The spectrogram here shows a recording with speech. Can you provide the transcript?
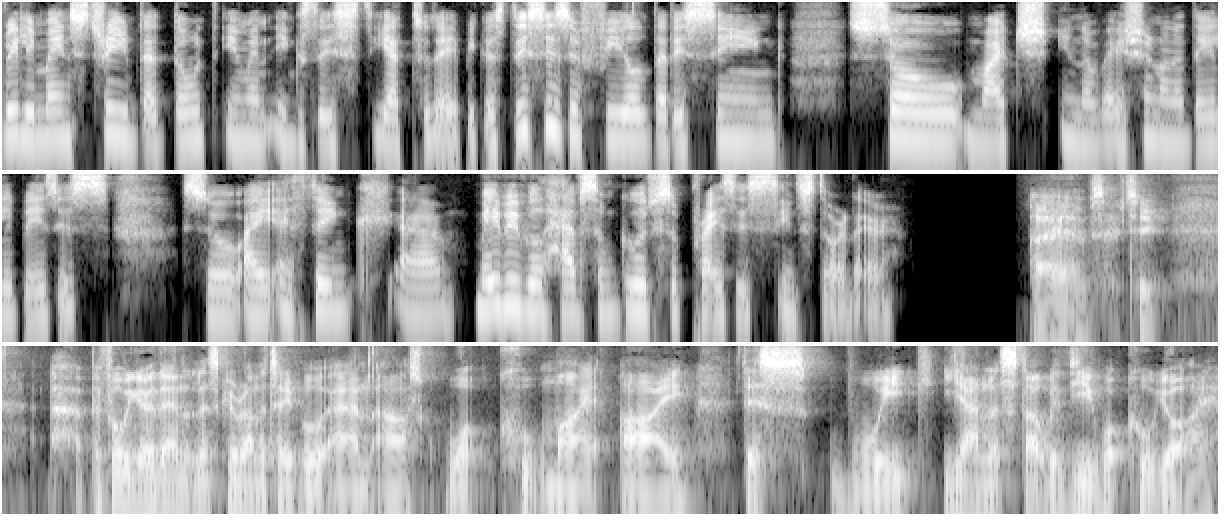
really mainstream that don't even exist yet today because this is a field that is seeing so much innovation on a daily basis. So i, I think uh, maybe we'll have some good surprises in store there. I hope so too uh, before we go, then, let's go around the table and ask what caught my eye this week. Jan, let's start with you. What caught your eye?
